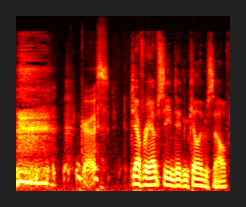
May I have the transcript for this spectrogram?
gross? Jeffrey Epstein didn't kill himself.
